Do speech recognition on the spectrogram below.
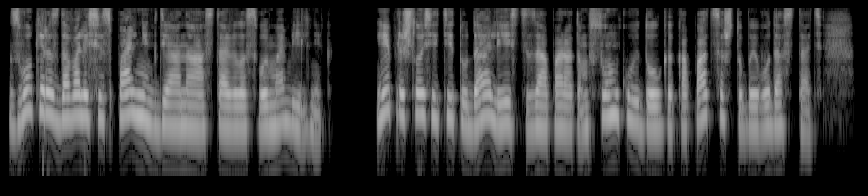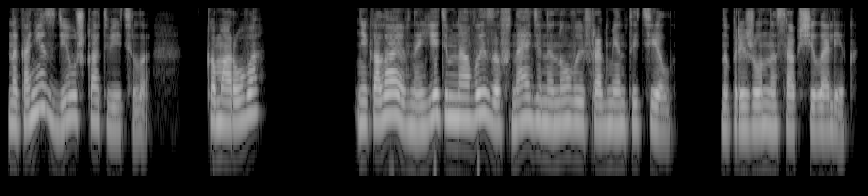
Звуки раздавались из спальни, где она оставила свой мобильник. Ей пришлось идти туда, лезть за аппаратом в сумку и долго копаться, чтобы его достать. Наконец девушка ответила. «Комарова?» «Николаевна, едем на вызов, найдены новые фрагменты тел», — напряженно сообщил Олег.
